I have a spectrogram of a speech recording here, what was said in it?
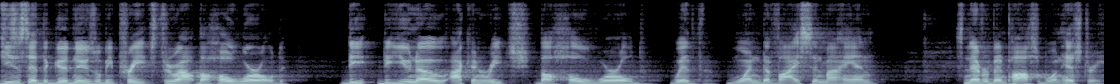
Jesus said the good news will be preached throughout the whole world. Do, do you know I can reach the whole world with one device in my hand? It's never been possible in history.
